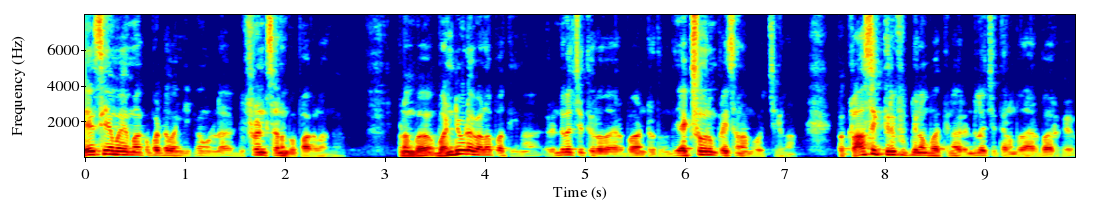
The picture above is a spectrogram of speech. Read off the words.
தேசியமயமாக்கப்பட்ட வங்கிக்கும் உள்ள டிஃப்ரென்ஸை நம்ம பார்க்கலாங்க. இப்போ நம்ம வண்டியோட விலை பார்த்தீங்கன்னா ரெண்டு லட்சத்தி இருபதாயிரம் ரூபான்றது வந்து எக்ஸோரும் ப்ரைஸை நம்ம வச்சுக்கலாம். இப்போ கிளாசிக் த்ரீ ஃபிஃப்டிலாம் பார்த்தீங்கன்னா ரெண்டு லட்சத்தி ஐம்பதாயிரம் ரூபாய் இருக்குது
